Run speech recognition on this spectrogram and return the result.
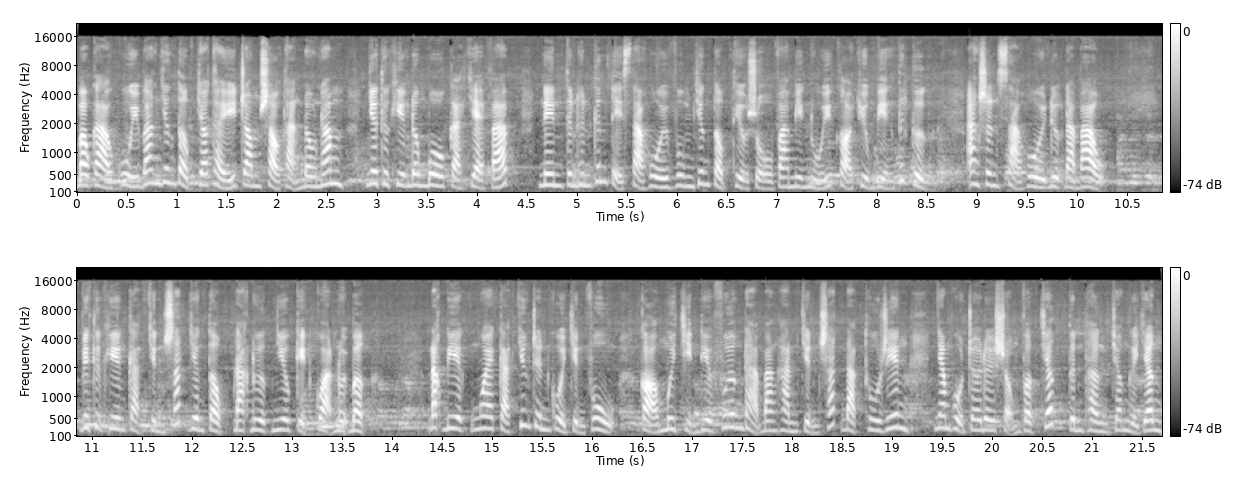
Báo cáo của Ủy ban dân tộc cho thấy trong 6 tháng đầu năm, nhờ thực hiện đồng bộ các giải pháp, nên tình hình kinh tế xã hội vùng dân tộc thiểu số và miền núi có chuyển biến tích cực, an sinh xã hội được đảm bảo. Việc thực hiện các chính sách dân tộc đạt được nhiều kết quả nổi bật. Đặc biệt, ngoài các chương trình của chính phủ, có 19 địa phương đã ban hành chính sách đặc thù riêng nhằm hỗ trợ đời sống vật chất, tinh thần cho người dân.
